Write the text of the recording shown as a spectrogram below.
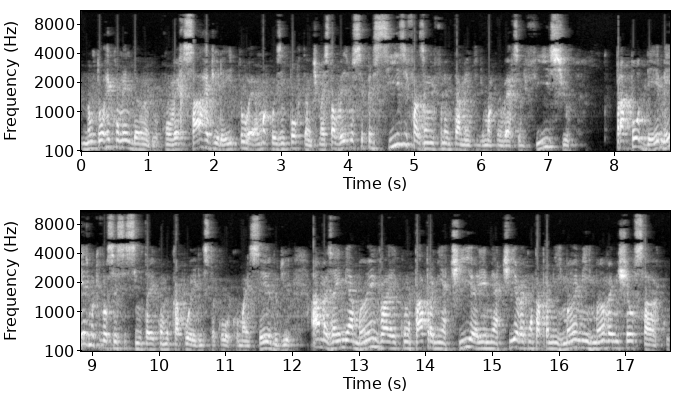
não estou recomendando, conversar direito é uma coisa importante, mas talvez você precise fazer um enfrentamento de uma conversa difícil para poder, mesmo que você se sinta aí como o capoeirista colocou mais cedo, de ah, mas aí minha mãe vai contar para minha tia, e minha tia vai contar para minha irmã, e minha irmã vai me encher o saco.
